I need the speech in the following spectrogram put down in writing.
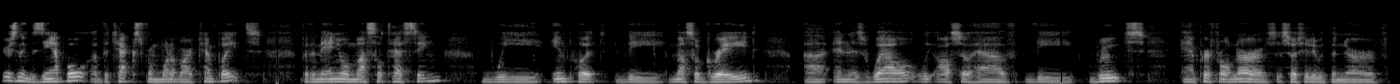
Here's an example of the text from one of our templates. For the manual muscle testing, we input the muscle grade, uh, and as well, we also have the roots and peripheral nerves associated with the nerve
